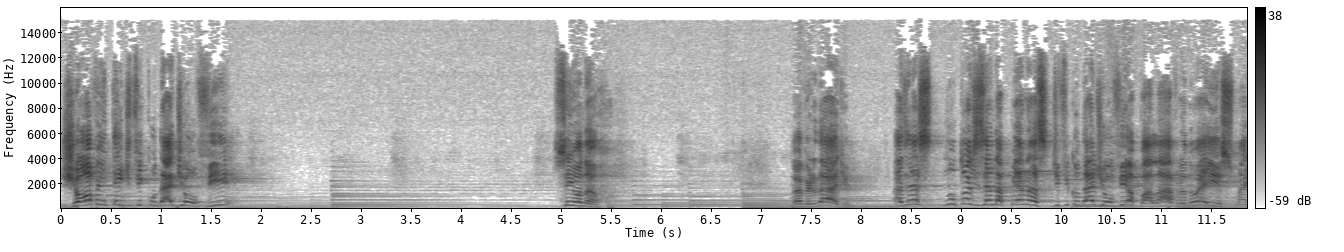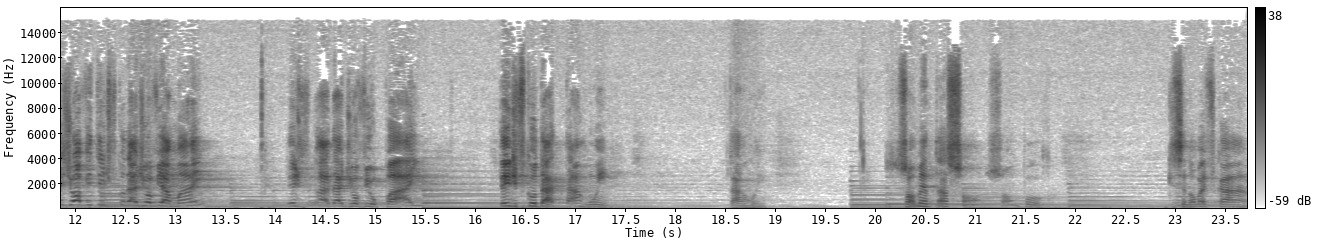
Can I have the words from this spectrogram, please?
Jovem tem dificuldade de ouvir Sim ou não? Não é verdade? Às vezes, não estou dizendo apenas dificuldade de ouvir a palavra, não é isso. Mas jovem tem dificuldade de ouvir a mãe, tem dificuldade de ouvir o pai, tem dificuldade, tá ruim, tá ruim. Só aumentar só, só um pouco, porque senão vai ficar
